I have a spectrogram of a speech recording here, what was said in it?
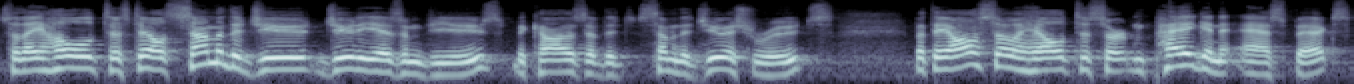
So they hold to still some of the Jew, Judaism views because of the, some of the Jewish roots, but they also held to certain pagan aspects.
